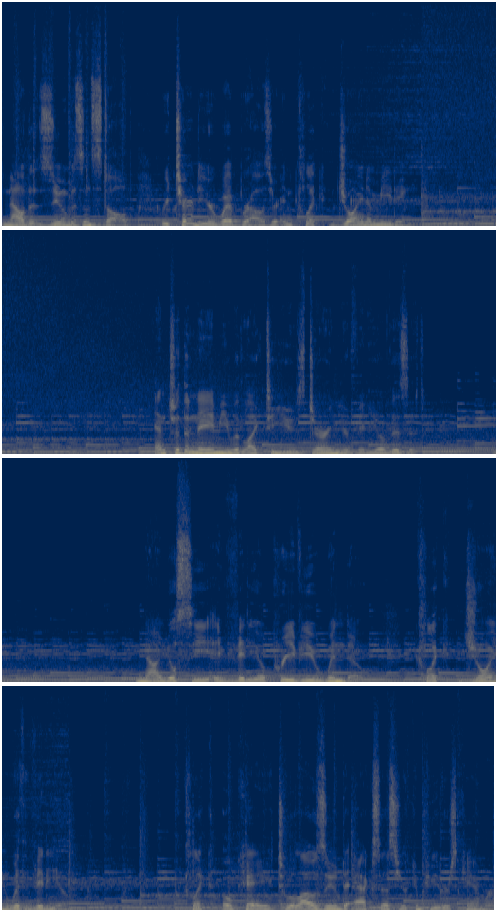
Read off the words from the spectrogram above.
Now that Zoom is installed, return to your web browser and click Join a Meeting. Enter the name you would like to use during your video visit. Now you'll see a video preview window. Click Join with Video. Click OK to allow Zoom to access your computer's camera.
